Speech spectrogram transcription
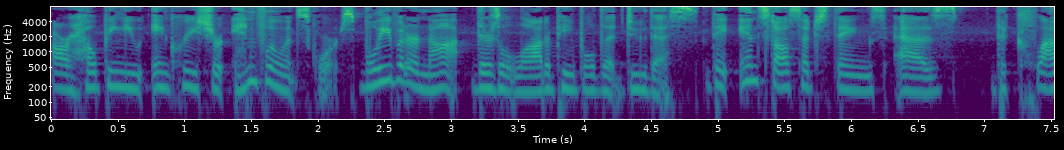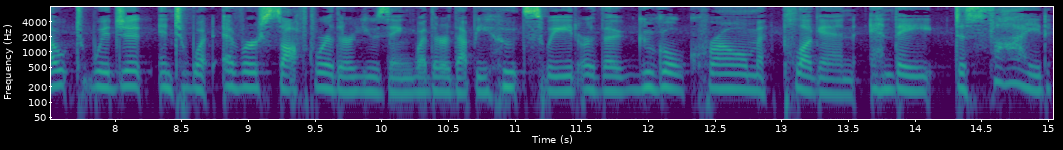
are helping you increase your influence scores? Believe it or not, there's a lot of people that do this. They install such things as the Klout widget into whatever software they're using, whether that be Hootsuite or the Google Chrome plugin, and they decide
